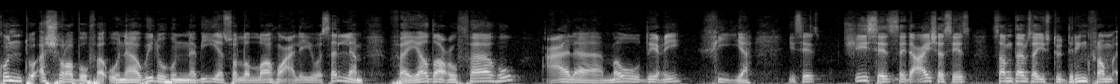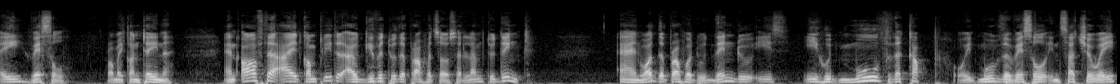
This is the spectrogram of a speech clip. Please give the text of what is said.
كنت أشرب فأناوله النبي صلى الله عليه وسلم فيضع فاه على موضع فيه. He says, she says, Sayyidah Aisha says, sometimes I used to drink from a vessel, from a container. And after I had completed, I would give it to the Prophet ﷺ to drink. And what the Prophet would then do is he would move the cup or he'd move the vessel in such a way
